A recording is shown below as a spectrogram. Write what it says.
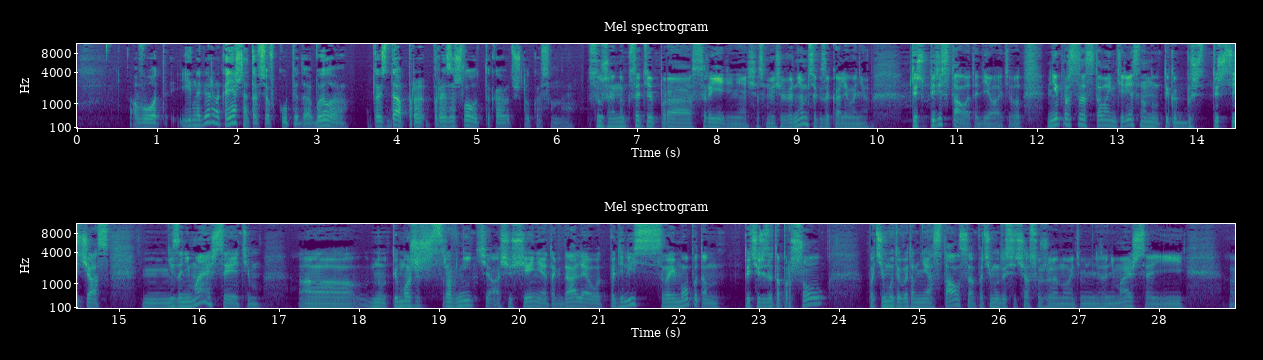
Вот. И, наверное, конечно, это все в купе, да, было. То есть, да, про- произошло вот такая вот штука со мной. Слушай, ну, кстати, про сыроедение. Сейчас мы еще вернемся к закаливанию. Ты же перестал это делать. Вот. Мне просто стало интересно, ну, ты как бы, ты же сейчас не занимаешься этим, а, ну, ты можешь сравнить ощущения и так далее. Вот поделись своим опытом, ты через это прошел, почему ты в этом не остался, почему ты сейчас уже ну, этим не занимаешься, и э,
